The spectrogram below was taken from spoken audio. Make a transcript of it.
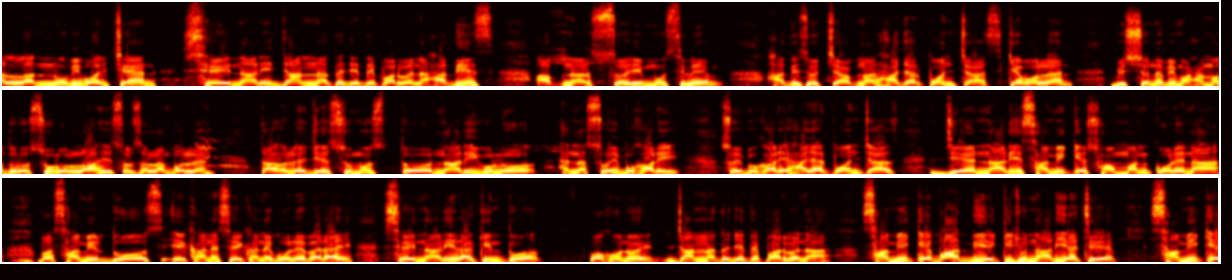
আল্লাহ নবী বলছেন, সেই নারী জান্নাতে যেতে পারবে না। হাদিস আপনার সহি মুসলিম, হাদিস হচ্ছে আপনার হাজার পঞ্চাশ। কে বললেন? বিশ্বনবী মোহাম্মদ রসুল্লাহ সাল্লাম বললেন, তাহলে যে সমস্ত নারীগুলো হ্যাঁ না, সহি বুখারি সহি বুখারি হাজার পঞ্চাশ, যে নারী স্বামীকে সম্মান করে না বা স্বামীর দোষ এখানে সেখানে বলে বেড়ায়, সেই নারীরা কিন্তু কখনোই জান্নাতে যেতে পারবে না। স্বামীকে বাদ দিয়ে কিছু নারী আছে, স্বামীকে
